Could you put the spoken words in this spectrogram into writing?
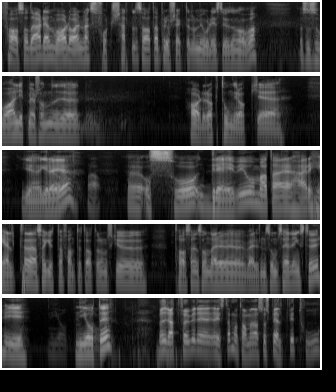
fasa der, den var da en slags fortsettelse av dette prosjektet de gjorde i Studio Nova. Altså så var det litt mer sånn uh, hardrock, tungrock-greie. Ja. Eh, og så drev vi jo med at det her helt til disse gutta fant ut at de skulle ta seg en sånn der eh, verdensomseilingstur i 89. Men rett før vi re- reiste mot Hamar, da, så spilte vi to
